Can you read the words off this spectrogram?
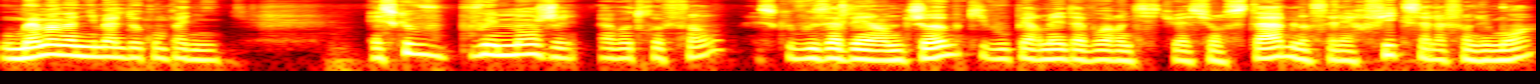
ou même un animal de compagnie. Est-ce que vous pouvez manger à votre faim? Est-ce que vous avez un job qui vous permet d'avoir une situation stable, un salaire fixe à la fin du mois?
